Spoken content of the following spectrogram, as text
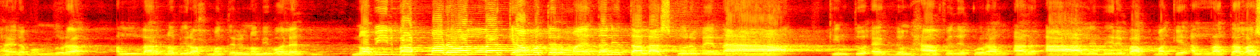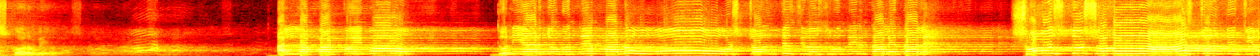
ভাইরা বন্ধুরা, আল্লাহর নবী রহমতের নবী বলেন নবীর বাপ মারও আল্লাহ কেমতের ময়দানে তালাশ করবে না। কিন্তু একজন হাফেজে কোরআন আর আলেমের বাপ মাকে আল্লাহ তালাশ করবে। আল্লাহ পাক কইব, দুনিয়ার জগতে মানুষ চলতেছিল শ্রুতির তালে তালে। সমস্ত সমাজ চলতেছিল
